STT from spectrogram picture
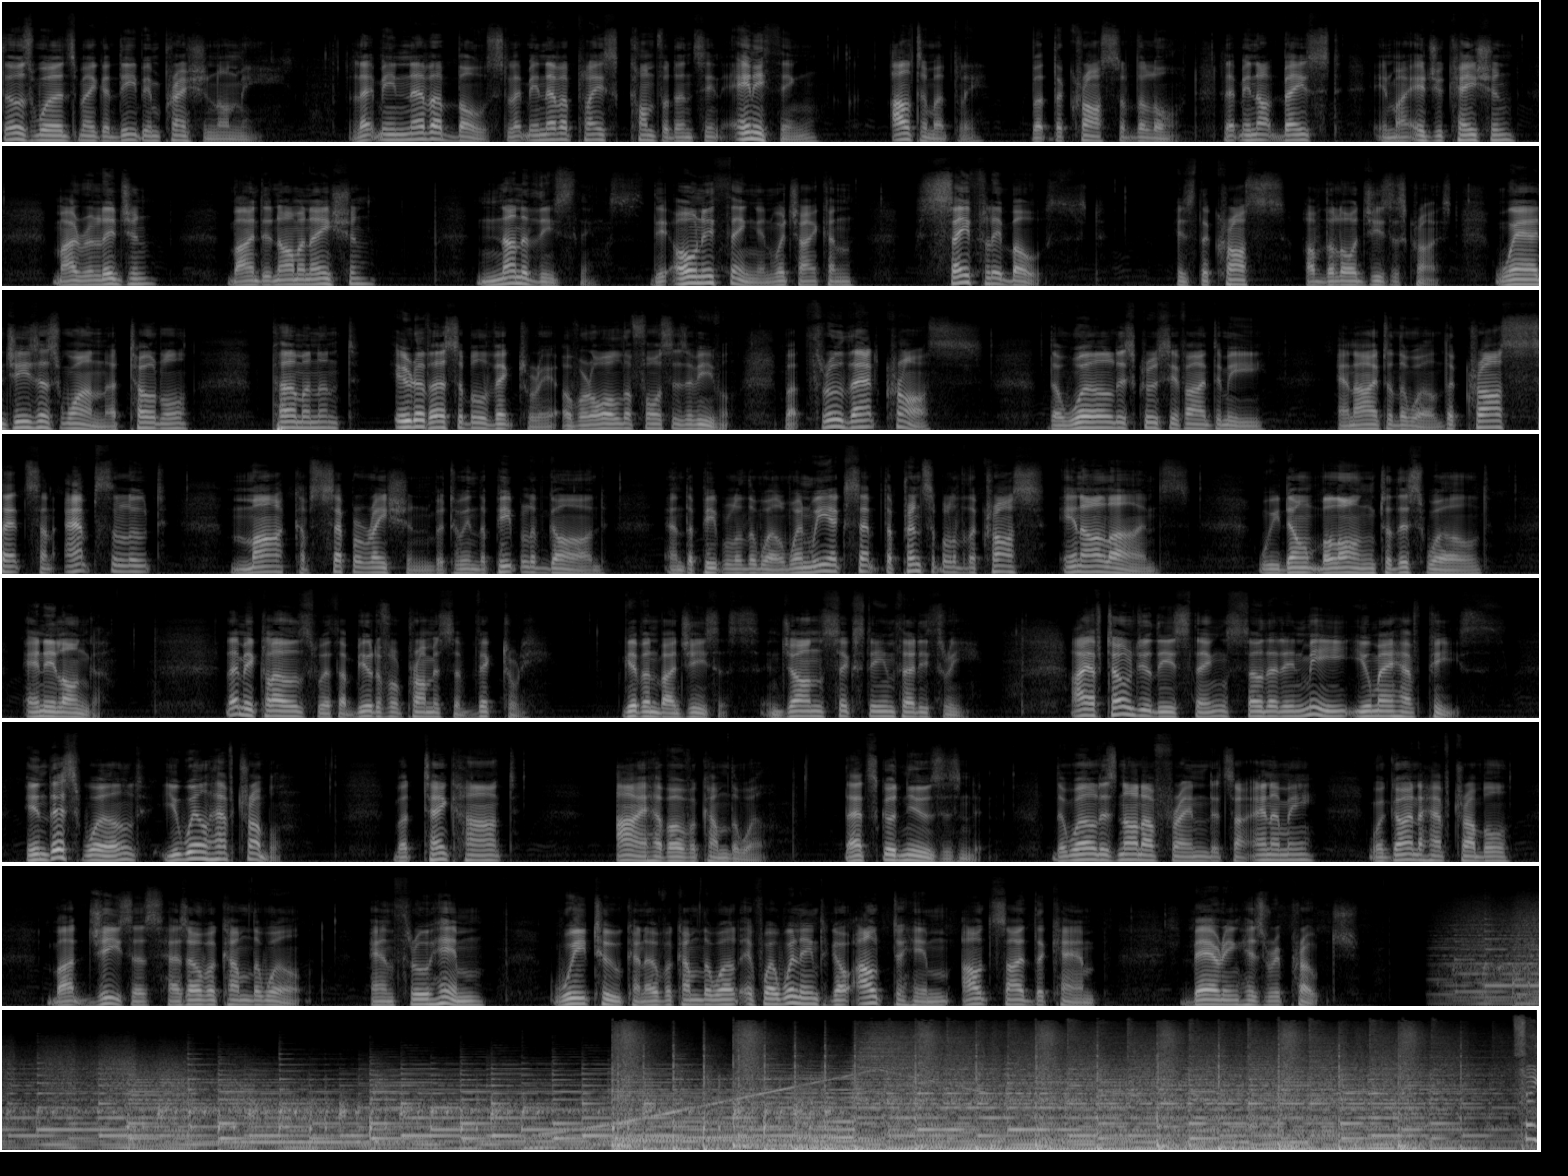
Those words make a deep impression on me. Let me never boast, let me never place confidence in anything ultimately but the cross of the Lord. Let me not boast in my education, my religion, my denomination, none of these things. The only thing in which I can safely boast is the cross of the Lord Jesus Christ, where Jesus won a total, permanent, irreversible victory over all the forces of evil. But through that cross, the world is crucified to me, and I to the world. The cross sets an absolute mark of separation between the people of God and the people of the world. When we accept the principle of the cross in our lives, we don't belong to this world any longer. Let me close with a beautiful promise of victory given by Jesus in John 16:33. I have told you these things so that in me you may have peace. In this world you will have trouble, but take heart, I have overcome the world. That's good news, isn't it? The world is not our friend, it's our enemy. We're going to have trouble, but Jesus has overcome the world. And through him, we too can overcome the world if we're willing to go out to him outside the camp, bearing his reproach.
